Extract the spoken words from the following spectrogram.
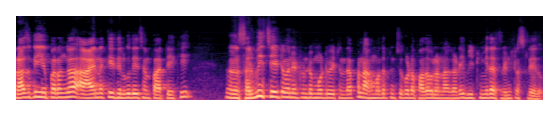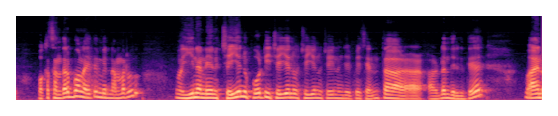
రాజకీయ పరంగా ఆయనకి తెలుగుదేశం పార్టీకి సర్వీస్ చేయటం అనేటువంటి మోటివేషన్ తప్ప నాకు మొదటి నుంచి కూడా పదవులు ఉన్నా కానీ వీటి మీద అసలు ఇంట్రెస్ట్ లేదు. ఒక సందర్భంలో అయితే మీరు నమ్మరు ఈయన నేను చెయ్యను పోటీ చెయ్యను చెయ్యను చెయ్యను అని చెప్పేసి ఎంత అడ్డం తిరిగితే ఆయన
